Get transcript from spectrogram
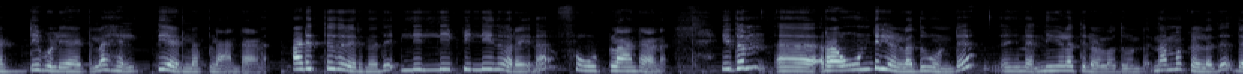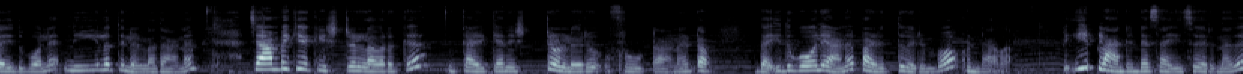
അടിപൊളിയായിട്ടുള്ള ഹെൽത്തി ആയിട്ടുള്ള പ്ലാന്റ് ആണ്. അടുത്തത് വരുന്നത് ലില്ലി പില്ലി എന്ന് പറയുന്ന ഫ്രൂട്ട് പ്ലാന്റ് ആണ്. ഇതും റൗണ്ടിലുള്ളതുമുണ്ട് ഇങ്ങനെ നീളത്തിലുള്ളതുമുണ്ട്. നമുക്കുള്ളത് ഇതാ ഇതുപോലെ നീളത്തിലുള്ളതാണ്. ചാമ്പയ്ക്കൊക്കെ ഇഷ്ടമുള്ളവർക്ക് കഴിക്കാൻ ഇഷ്ടമുള്ളൊരു ഫ്രൂട്ടാണ് കേട്ടോ. ഇതാ ഇതുപോലെയാണ് പഴുത്ത് വരുമ്പോൾ ഉണ്ടാവുക. ഈ പ്ലാന്റിന്റെ സൈസ് വരുന്നത്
